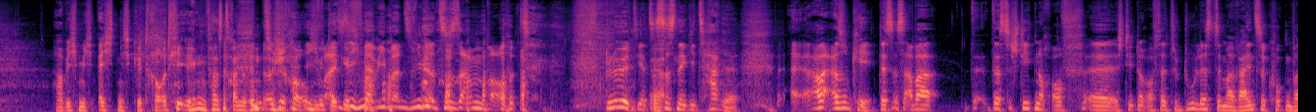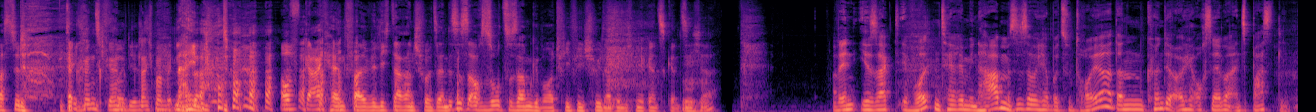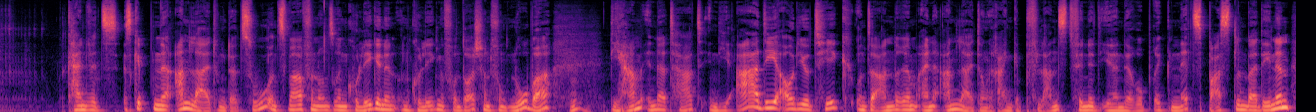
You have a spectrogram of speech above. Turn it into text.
habe ich mich echt nicht getraut, hier irgendwas dran rumzuschrauben. ich weiß nicht mehr, wie man es wieder zusammenbaut. Blöd, jetzt ja. ist das eine Gitarre. Äh, aber, also okay, das ist aber das steht noch auf, äh, steht noch auf der To-Do-Liste, mal reinzugucken, was du da. Wir können es gerne gleich mal mit. Nein, auf gar keinen Fall will ich daran schuld sein. Das ist auch so zusammengebaut, viel, viel schöner, bin ich mir ganz, ganz mhm. sicher. Wenn ihr sagt, ihr wollt einen Theremin haben, es ist euch aber zu teuer, dann könnt ihr euch auch selber eins basteln. Kein Witz. Es gibt eine Anleitung dazu, und zwar von unseren Kolleginnen und Kollegen von Deutschlandfunk Nova. Die haben in der Tat in die ARD-Audiothek unter anderem eine Anleitung reingepflanzt. Findet ihr in der Rubrik Netzbasteln bei denen.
